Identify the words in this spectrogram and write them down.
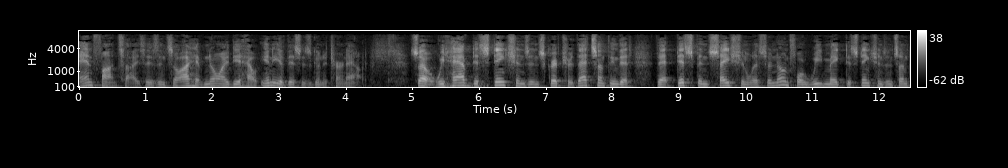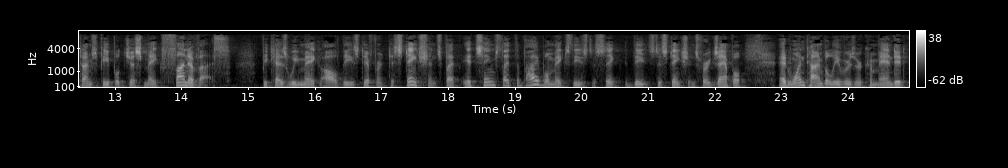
and font sizes, and so I have no idea how any of this is going to turn out. So we have distinctions in Scripture. That's something that, that dispensationalists are known for. We make distinctions, and sometimes people just make fun of us because we make all these different distinctions. But it seems like the Bible makes these, these distinctions. For example, at one time, believers are commanded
